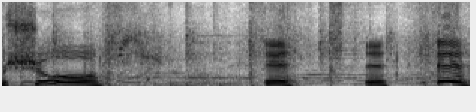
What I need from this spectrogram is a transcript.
I'm sure. Eh, eh, eh,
